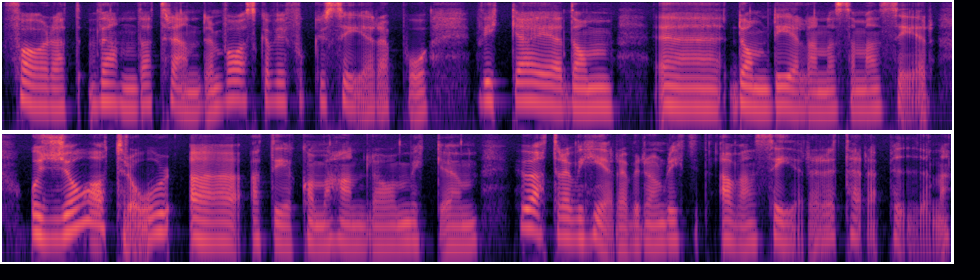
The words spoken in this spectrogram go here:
för att vända trenden. Vad ska vi fokusera på? Vilka är de, de delarna som man ser? Och jag tror att det kommer handla om mycket om hur attraherar vi de riktigt avancerade terapierna?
